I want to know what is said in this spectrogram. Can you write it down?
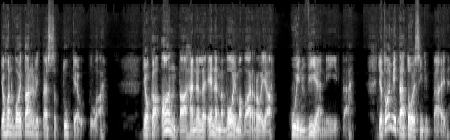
johon voi tarvittaessa tukeutua, joka antaa hänelle enemmän voimavaroja kuin vie niitä. Ja toimii tämä toisinkin päin.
